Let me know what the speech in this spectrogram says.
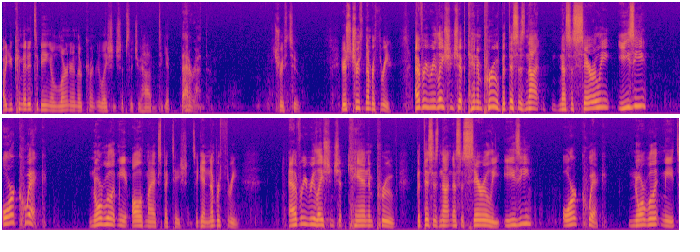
Are you committed to being a learner in the current relationships that you have and to get better at them? Truth two. Here's truth number three every relationship can improve, but this is not necessarily easy or quick nor will it meet all of my expectations. Again, number three, every relationship can improve, but this is not necessarily easy or quick, nor will it meet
